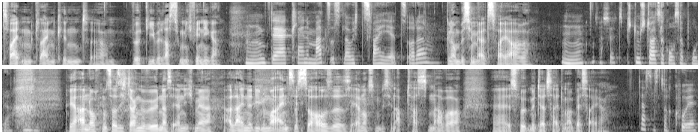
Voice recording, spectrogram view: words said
zweiten kleinen Kind ähm, wird die Belastung nicht weniger. Mhm, der kleine Mats ist, glaube ich, zwei jetzt, oder? Genau, ein bisschen mehr als zwei Jahre. Mhm. Das ist jetzt bestimmt stolzer großer Bruder. Ja, noch muss er sich daran gewöhnen, dass er nicht mehr alleine die Nummer eins ist zu Hause. Das ist eher noch so ein bisschen abtasten, aber äh, es wird mit der Zeit immer besser, ja. Das ist doch cool.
